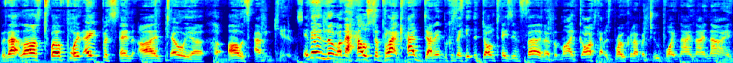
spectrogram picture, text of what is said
but that last 12.8%, I tell you, I was having kittens. It then looked like the House of Black had done it because they hit the Dante's Inferno, but my gosh, that was broken up at 2.999.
